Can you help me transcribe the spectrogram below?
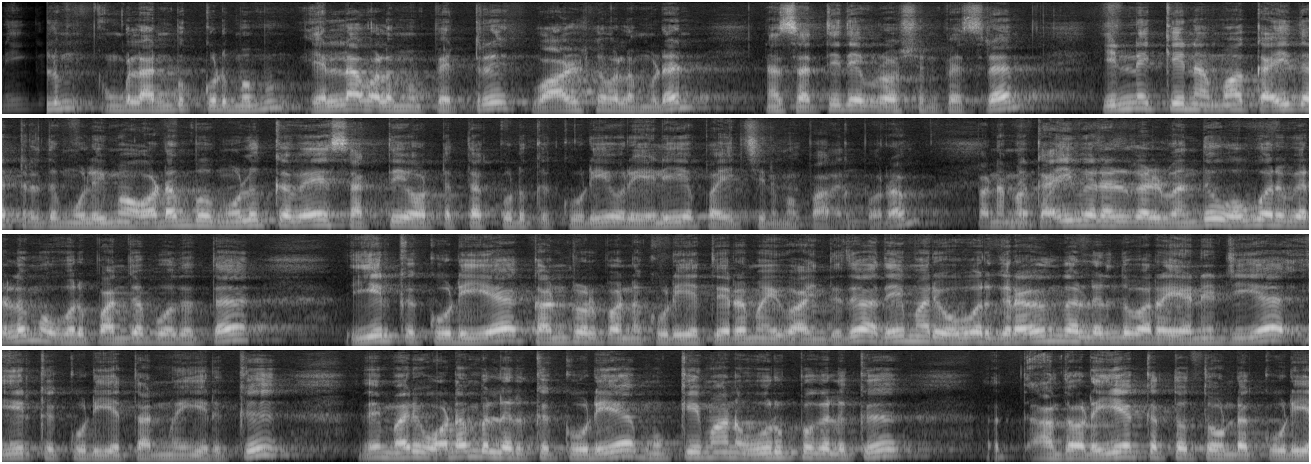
நீங்களும் உங்கள் அன்பு குடும்பமும் எல்லா வளமும் பெற்று வாழ்க வளமுடன். நான் சத்யதேவ் ரோஷன் பேசுகிறேன் இன்றைக்கி நம்ம கைதட்டுறது மூலிமா உடம்பு முழுக்கவே சக்தி ஓட்டத்தை கொடுக்கக்கூடிய ஒரு எளிய பயிற்சி நம்ம பார்க்க போகிறோம் இப்போ நம்ம கை விரல்கள் வந்து ஒவ்வொரு விரலும் ஒவ்வொரு பஞ்சபூதத்தை ஈர்க்கக்கூடிய கண்ட்ரோல் பண்ணக்கூடிய திறமை வாய்ந்தது. அதே மாதிரி ஒவ்வொரு கிரகங்கள்லேருந்து வர எனர்ஜியை ஈர்க்கக்கூடிய தன்மை இருக்குது அதே மாதிரி உடம்பில் இருக்கக்கூடிய முக்கியமான உறுப்புகளுக்கு அதோட இயக்கத்தை தூண்டக்கூடிய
